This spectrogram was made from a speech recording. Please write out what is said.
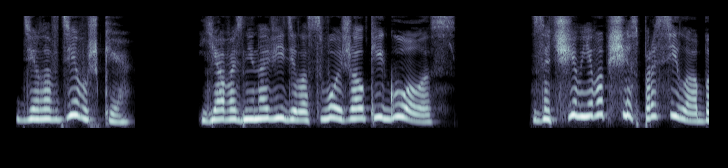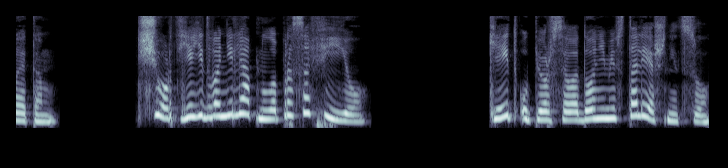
Дело в девушке. Я возненавидела свой жалкий голос. Зачем я вообще спросила об этом? Черт, я едва не ляпнула про Софию. Кейт уперся ладонями в столешницу,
